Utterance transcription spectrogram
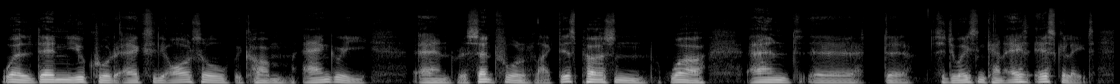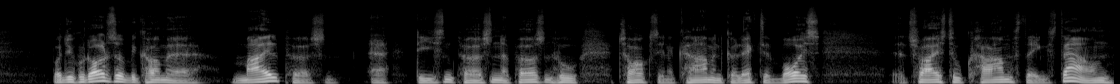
well, then you could actually also become angry and resentful, like this person were, and uh, the situation can es- escalate. But you could also become a mild person, a decent person, a person who talks in a calm and collective voice, tries to calm things down,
